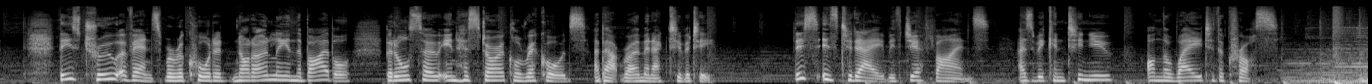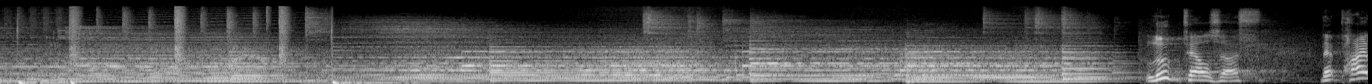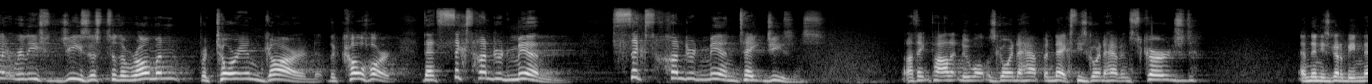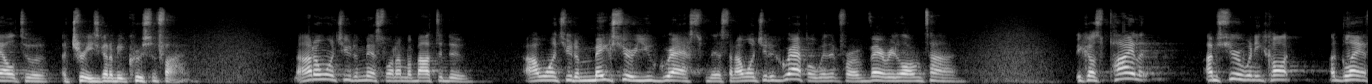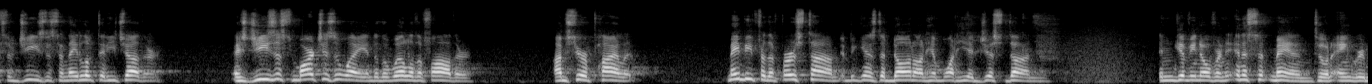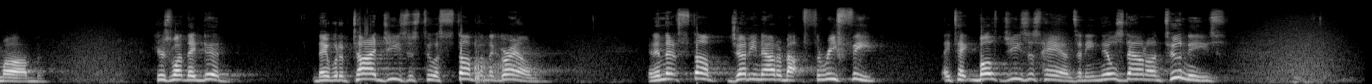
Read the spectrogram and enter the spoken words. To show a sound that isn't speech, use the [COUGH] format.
These true events were recorded not only in the Bible, but also in historical records about Roman activity. This is Today with Jeff Vines as we continue on the way to the cross. Luke tells us that Pilate released Jesus to the Roman Praetorian Guard, the cohort, that 600 men, 600 men take Jesus. I think Pilate knew what was going to happen next. He's going to have him scourged, and then he's going to be nailed to a, a tree. He's going to be crucified. Now, I don't want you to miss what I'm about to do. I want you to make sure you grasp this, and I want you to grapple with it for a very long time. Because Pilate, I'm sure when he caught a glance of Jesus and they looked at each other. As Jesus marches away into the will of the Father, I'm sure Pilate, maybe for the first time, it begins to dawn on him what he had just done in giving over an innocent man to an angry mob. Here's what they did they would have tied Jesus to a stump in the ground. And in that stump, jutting out about three feet, they take both Jesus' hands and he kneels down on two knees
